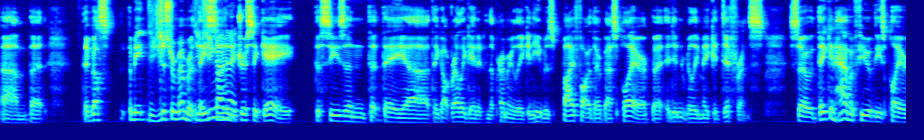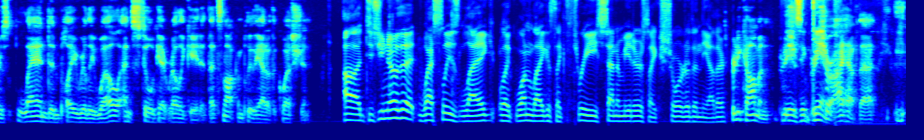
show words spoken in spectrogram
Um, but they've got. I mean, Did you- just remember they signed that- Idrissa Gueye the season that they uh, they got relegated in the Premier League, and he was by far their best player, but it didn't really make a difference. So they can have a few of these players land and play really well and still get relegated. That's not completely out of the question. Uh, did you know that Wesley's leg, like one leg, is like three centimeters like shorter than the other? Pretty common. Pretty, He's a pretty sure. I have that. He,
